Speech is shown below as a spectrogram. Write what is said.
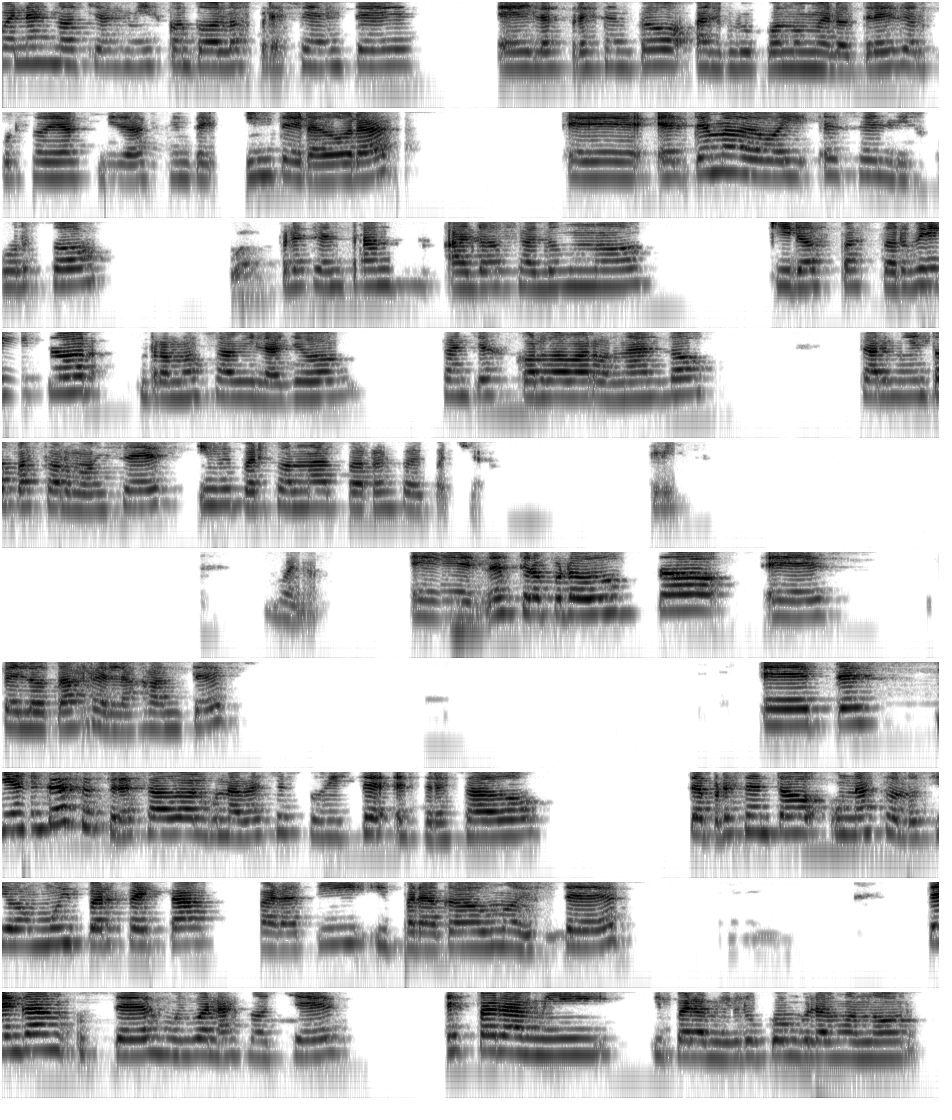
Buenas noches, mis, con todos los presentes. Eh, les presento al grupo número 3 del curso de actividades integradoras. Eh, el tema de hoy es el discurso, presentando a los alumnos Quiroz Pastor Víctor, Ramos Ávila Sánchez Córdoba Ronaldo, Sarmiento Pastor Moisés y mi persona Torres del Cochero. Cris. Bueno, eh, nuestro producto es pelotas relajantes eh, ¿te sientes estresado? ¿Alguna vez estuviste estresado? Te presento una solución muy perfecta para ti y para cada uno de ustedes. Tengan ustedes muy buenas noches. Es para mí y para mi grupo un gran honor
